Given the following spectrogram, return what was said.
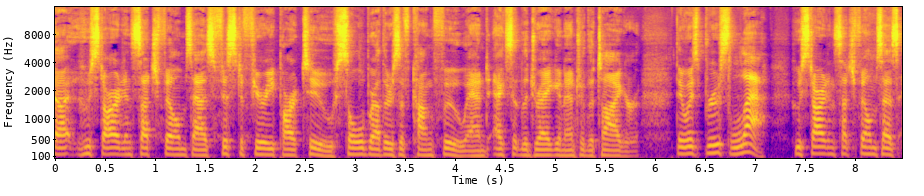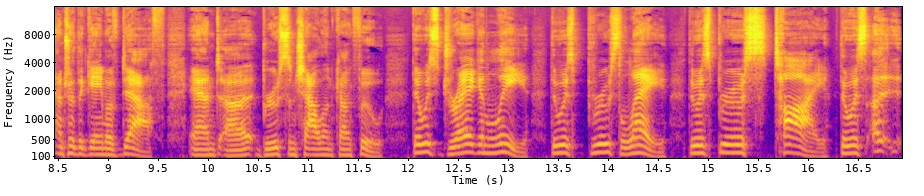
uh, who starred in such films as Fist of Fury Part 2, Soul Brothers of Kung Fu, and Exit the Dragon, Enter the Tiger. There was Bruce Le, who starred in such films as Enter the Game of Death and uh, Bruce and Shaolin Kung Fu. There was Dragon Lee. There was Bruce Lei. There was Bruce Thai. There was a,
